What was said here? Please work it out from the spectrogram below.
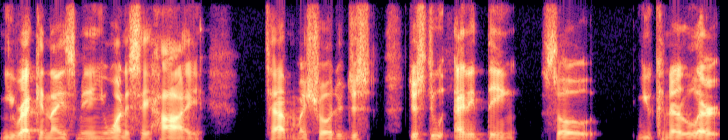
you recognize me and you want to say hi, tap my shoulder, just just do anything so you can alert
